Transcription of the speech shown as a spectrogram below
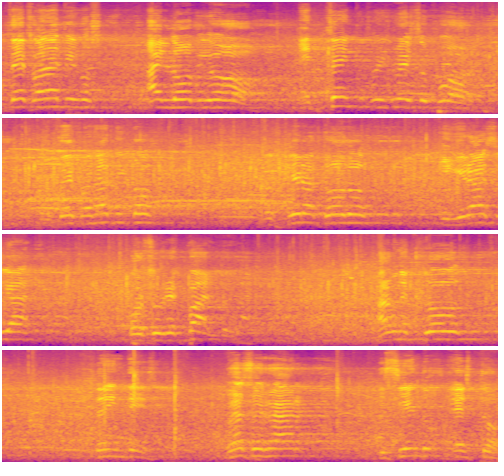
ustedes fanáticos, I love you all and thank you for your great support. Ustedes fanáticos, los quiero a todos y gracias por su respaldo. I'm going to close saying this. Voy a cerrar diciendo esto.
